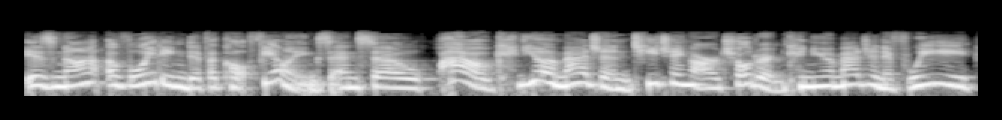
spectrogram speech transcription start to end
is not avoiding difficult feelings. And so, wow, can you imagine teaching our children? Can you imagine if we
